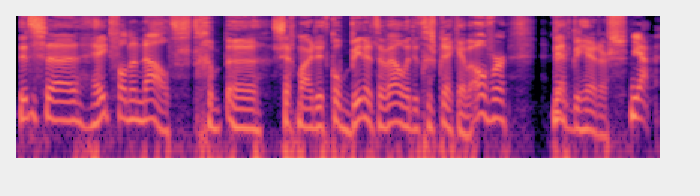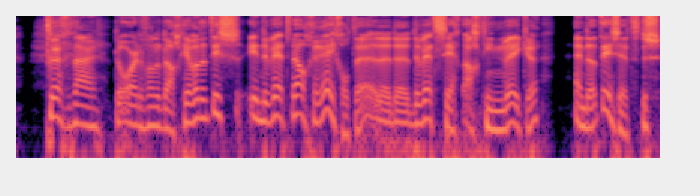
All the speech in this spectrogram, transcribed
Dit is eh, heet van de naald. Ge- eh, zeg maar, dit komt binnen terwijl we dit gesprek hebben over netbeheerders. Ja, Terug naar de orde van de dag. Ja, want het is in de wet wel geregeld. Hè? De, de, de wet zegt 18 weken. En dat is het. Dus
